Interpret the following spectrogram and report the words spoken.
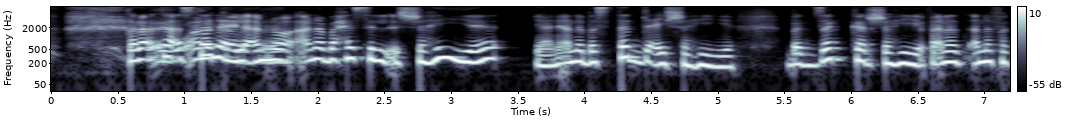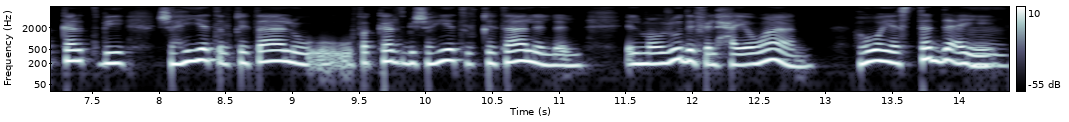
قرأتها إيه، أستدعي لأنه أنا بحس الشهية يعني أنا بستدعي شهية بتذكر شهية. فأنا أنا فكرت بشهية القتال وفكرت بشهية القتال الموجودة في الحيوان. هو يستدعي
